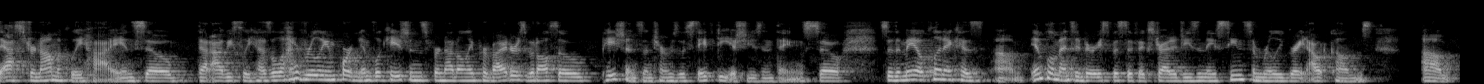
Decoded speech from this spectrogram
astronomically high. And so that obviously has a lot of really important implications for not only providers, but also patients in terms of safety issues and things. So, so the Mayo Clinic has um, implemented very specific strategies and they've seen some really great outcomes. Um,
